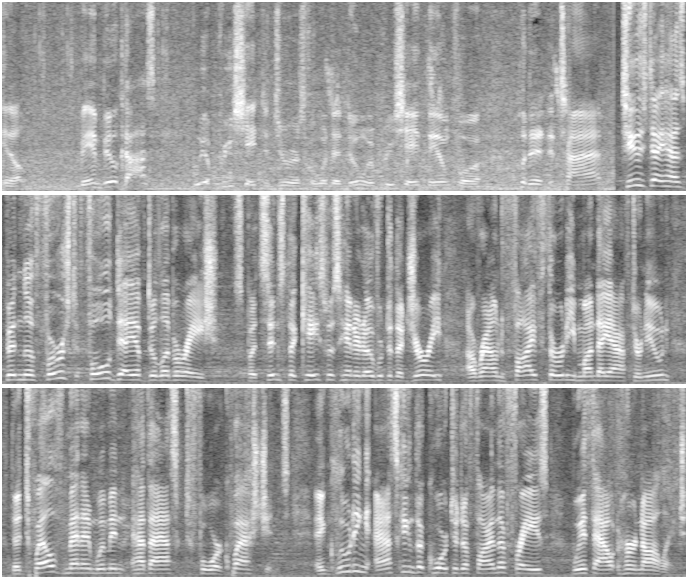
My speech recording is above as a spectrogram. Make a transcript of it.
you know, being Bill Cosby. We appreciate the jurors for what they're doing. We appreciate them for putting in the time. Tuesday has been the first full day of deliberations, but since the case was handed over to the jury around 5:30 Monday afternoon, the 12 men and women have asked four questions, including asking the court to define the phrase without her knowledge.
